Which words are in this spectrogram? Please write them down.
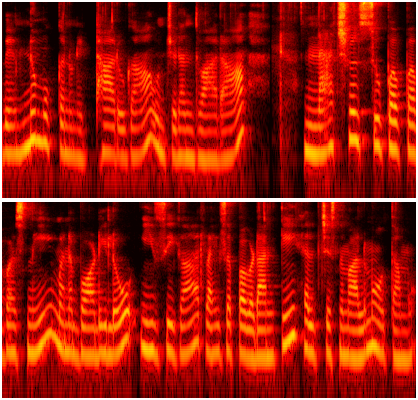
వెన్నుముక్కను నిట్టారుగా ఉంచడం ద్వారా న్యాచురల్ సూపర్ పవర్స్ని మన బాడీలో ఈజీగా రైజ్ అప్ అవ్వడానికి హెల్ప్ చేసిన వాళ్ళం అవుతాము.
